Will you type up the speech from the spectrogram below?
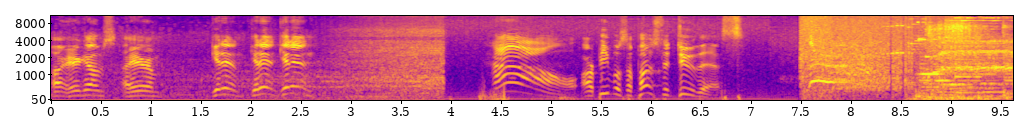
All right, here he comes. I hear him. Get in, get in, get in. How are people supposed to do this? What's,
